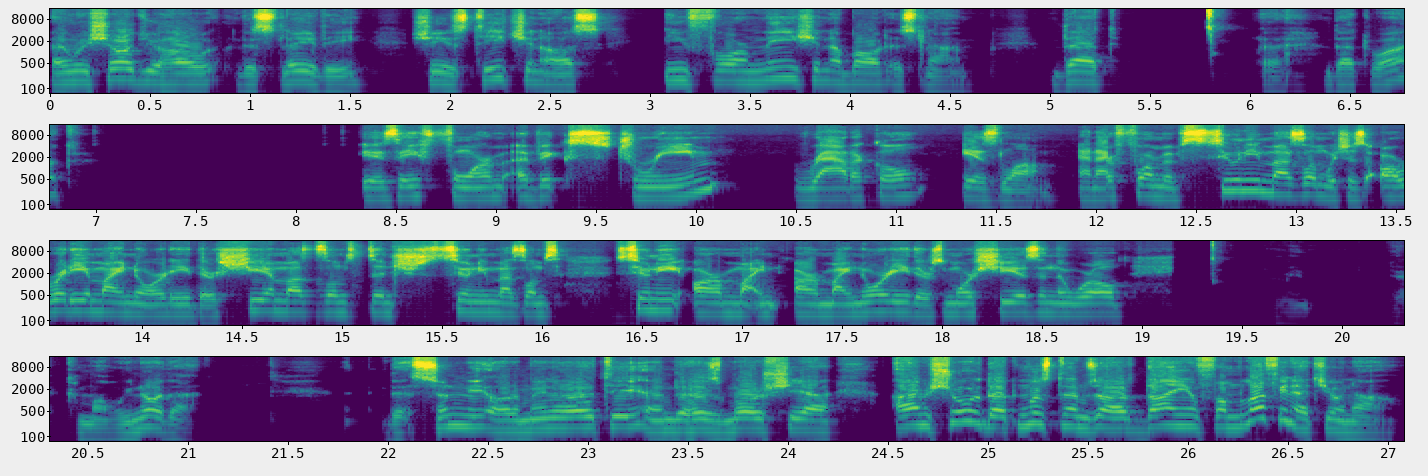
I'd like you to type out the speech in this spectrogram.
And we showed you how this lady she is teaching us information about Islam that uh, that what is a form of extreme radical Islam and a form of Sunni Muslim, which is already a minority. There's Shia Muslims and Sunni Muslims. Sunni are mi- are minority. There's more Shias in the world. I mean, yeah, come on, we know that the Sunni are minority and there's more Shia. I'm sure that Muslims are dying from laughing at you now.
